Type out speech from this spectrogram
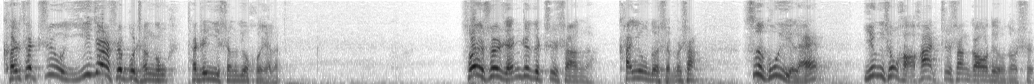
可是他只有一件事不成功，他这一生就毁了。所以说，人这个智商啊，看用到什么上。自古以来，英雄好汉智商高的有的是，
